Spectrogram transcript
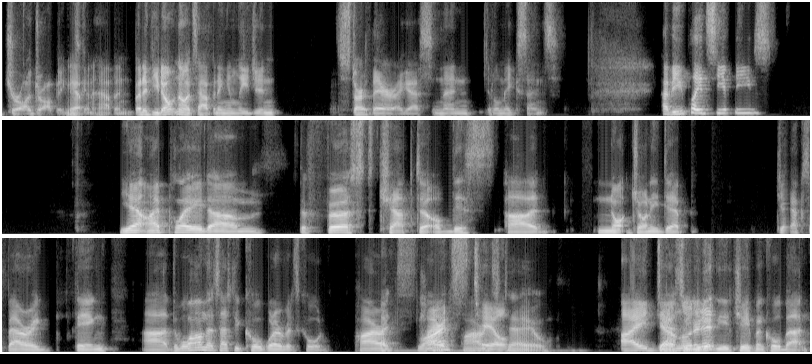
draw dropping yep. is going to happen. But if you don't know what's happening in Legion, start there, I guess, and then it'll make sense. Have you played Sea of Thieves? Yeah, I played um, the first chapter of this uh, not Johnny Depp, Jack Sparrow thing. Uh, the one that's actually called whatever it's called, Pirates, Pirates, Pirates Tale. Tale. I downloaded yeah, so you it. Get the achievement called that.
